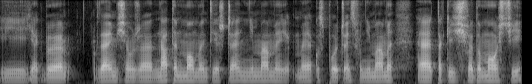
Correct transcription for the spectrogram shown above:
i jakby wydaje mi się, że na ten moment jeszcze nie mamy, my jako społeczeństwo nie mamy e, takiej świadomości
